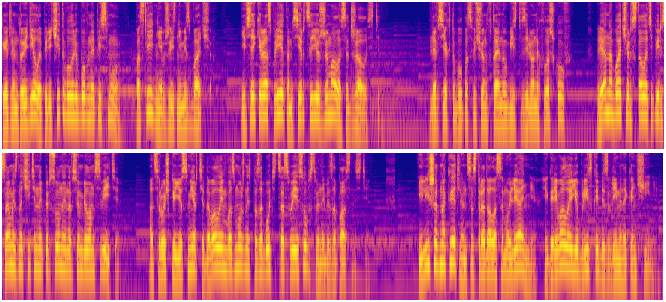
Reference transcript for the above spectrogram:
Кэтлин то и дело перечитывала любовное письмо, последнее в жизни мисс Батчер, и всякий раз при этом сердце ее сжималось от жалости. Для всех, кто был посвящен в тайну убийств зеленых флажков, Лиана Батчер стала теперь самой значительной персоной на всем белом свете. Отсрочка ее смерти давала им возможность позаботиться о своей собственной безопасности. И лишь одна Кэтлин сострадала самой Лианне и горевала ее близкой безвременной кончине –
